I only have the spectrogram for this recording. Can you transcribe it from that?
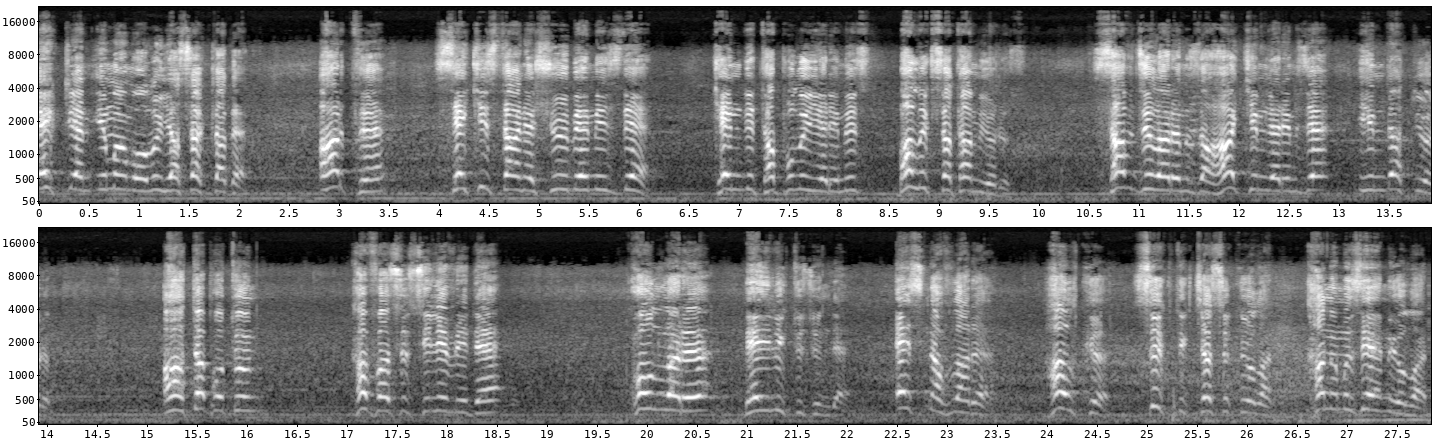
Ekrem İmamoğlu yasakladı. Artı 8 tane şubemizde kendi tapulu yerimiz balık satamıyoruz. Savcılarımıza, hakimlerimize imdat diyorum. Ahtapotun kafası Silivri'de, kolları Beylikdüzü'nde. Esnafları, halkı sıktıkça sıkıyorlar. Kanımızı emiyorlar.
